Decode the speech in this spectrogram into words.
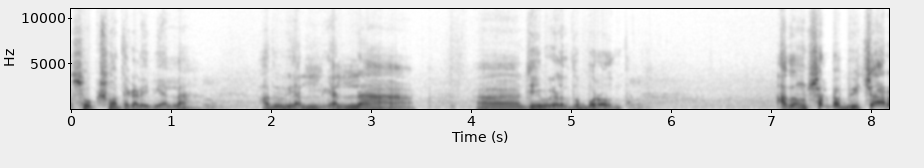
ಸೂಕ್ಷ್ಮತೆಗಳಿವೆಯಲ್ಲ, ಅದು ಎಲ್, ಎಲ್ಲ ಜೀವಿಗಳದ್ದು ಬರೋದಂತ. ಅದೊಂದು ಸ್ವಲ್ಪ ವಿಚಾರ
